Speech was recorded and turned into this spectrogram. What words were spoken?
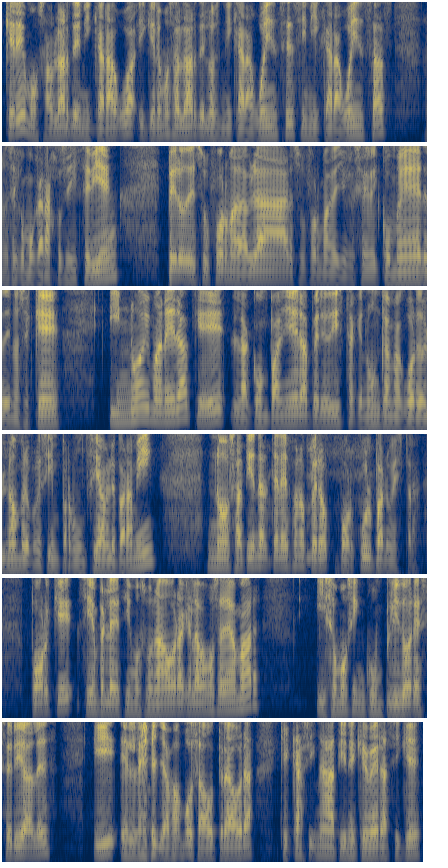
Queremos hablar de Nicaragua y queremos hablar de los nicaragüenses y nicaragüensas, no sé cómo carajo se dice bien, pero de su forma de hablar, su forma de, yo qué sé, de comer, de no sé qué. Y no hay manera que la compañera periodista, que nunca me acuerdo el nombre porque es impronunciable para mí, nos atienda al teléfono, pero por culpa nuestra. Porque siempre le decimos una hora que la vamos a llamar y somos incumplidores seriales y le llamamos a otra hora que casi nada tiene que ver. Así que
